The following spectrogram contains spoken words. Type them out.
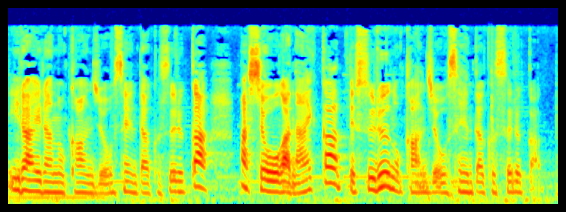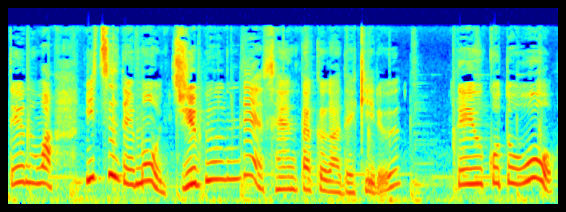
イライラの感情を選択するか、まあ、しょうがないかってスルーの感情を選択するかっていうのはいつでも自分で選択ができるっていうことを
